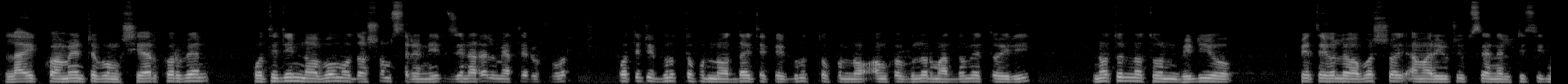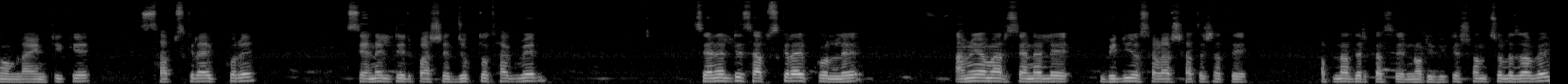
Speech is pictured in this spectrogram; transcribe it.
লাইক, কমেন্ট এবং শেয়ার করবেন। প্রতিদিন নবম ও দশম শ্রেণির জেনারেল ম্যাথের উপর প্রতিটি গুরুত্বপূর্ণ অধ্যায় থেকে গুরুত্বপূর্ণ অঙ্কগুলোর মাধ্যমে তৈরি নতুন নতুন ভিডিও পেতে হলে অবশ্যই আমার ইউটিউব চ্যানেল টিচিং হোম নাইনটিকে সাবস্ক্রাইব করে চ্যানেলটির পাশে যুক্ত থাকবেন। চ্যানেলটি সাবস্ক্রাইব করলে আমি আমার চ্যানেলে ভিডিও ছাড়ার সাথে সাথে আপনাদের কাছে নোটিফিকেশন চলে যাবে।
